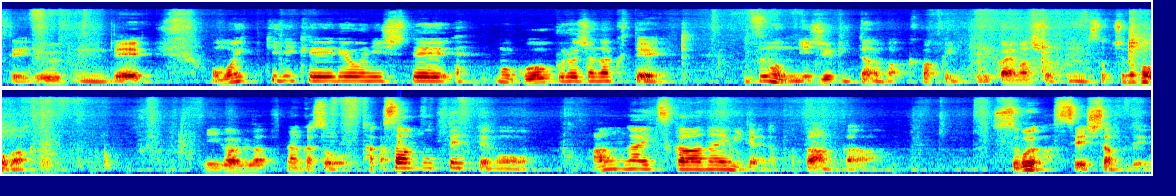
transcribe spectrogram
ってるんで、思いっきり軽量にして、もう GoPro じゃなくて、いつもの20リッターのバックパックに切り替えましょう。うん、そっちの方が身軽だ。なんかそう、たくさん持ってっても、案外使わないみたいなパターンが、すごい発生したので、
